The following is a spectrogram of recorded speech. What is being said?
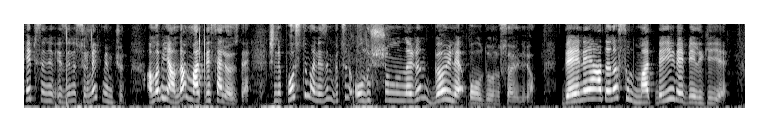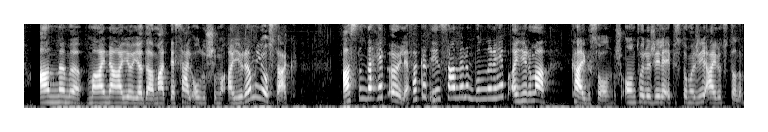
Hepsinin izini sürmek mümkün. Ama bir yandan maddesel özde. Şimdi posthumanizm bütün oluşumların böyle olduğunu söylüyor. DNA'da nasıl maddeyi ve bilgiyi anlamı, manayı ya da maddesel oluşumu ayıramıyorsak aslında hep öyle. Fakat insanların bunları hep ayırma kaygısı olmuş. Ontoloji ile epistemolojiyi ayrı tutalım.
